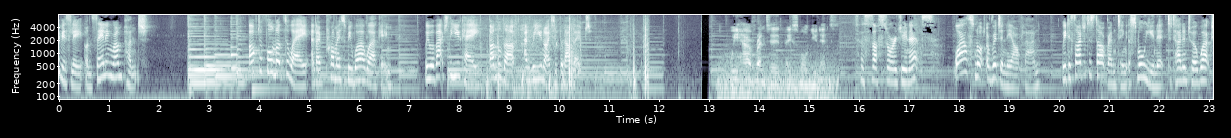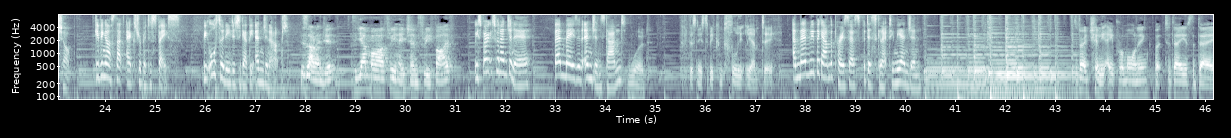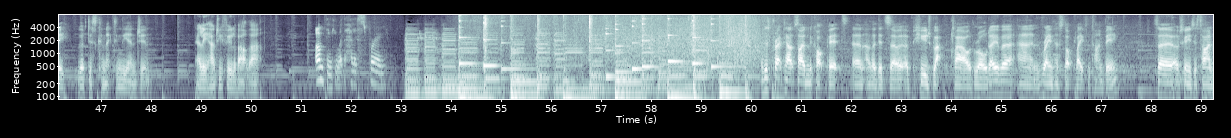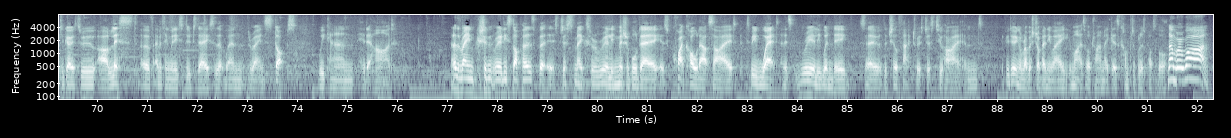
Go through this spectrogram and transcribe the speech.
Previously on Sailing Rum Punch. After four months away, and I promise we were working, we were back to the UK, bundled up, and reunited with our boat. We have rented a small unit. So this is our storage units. Whilst not originally our plan, we decided to start renting a small unit to turn into a workshop, giving us that extra bit of space. We also needed to get the engine out. This is our engine. It's a Yanmar 3HM35. We spoke to an engineer, Ben made an engine stand, Wood. This needs to be completely empty. and then we began the process for disconnecting the engine. It's a very chilly April morning, but today is the day we are disconnecting the engine. Ellie, how do you feel about that? I'm thinking, what the hell is spring? Just prepped outside in the cockpit, and as I did so, a huge black cloud rolled over, and rain has stopped play for the time being. So I'm just going to use this time to go through our list of everything we need to do today so that when the rain stops, we can hit it hard. I know the rain shouldn't really stop us, but it just makes for a really miserable day. It's quite cold outside, to be wet, and it's really windy, so the chill factor is just too high. And you're doing a rubbish job anyway, you might as well try and make it as comfortable as possible. Number one!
